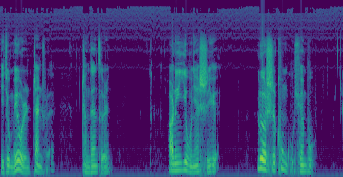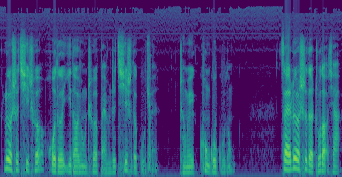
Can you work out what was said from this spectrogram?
也就没有人站出来承担责任。二零一五年十月，乐视控股宣布。乐视汽车获得易道用车百分之七十的股权，成为控股股东。在乐视的主导下，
